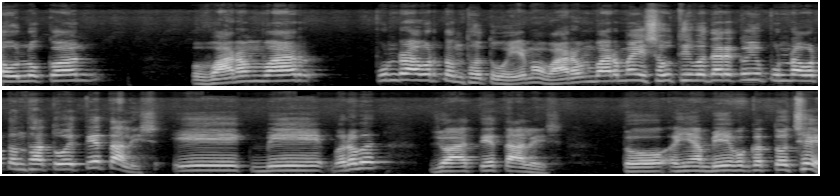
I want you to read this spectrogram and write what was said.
અવલોકન વારંવાર પુનરાવર્તન થતું હોય, એમાં વારંવારમાં એ સૌથી વધારે કયું પુનરાવર્તન થતું હોય? તેતાલીસ. એક, બે, બરાબર? જો આ તેતાલીસ, તો અહીંયા બે વખત તો છે,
